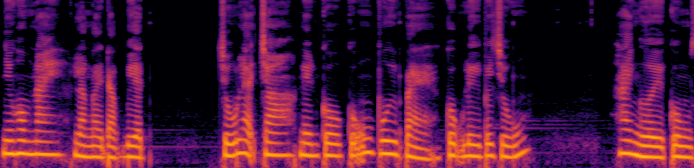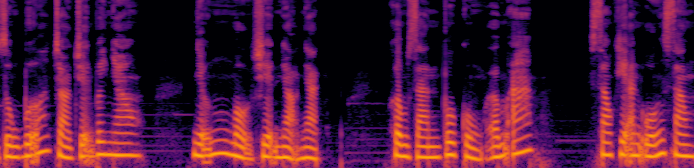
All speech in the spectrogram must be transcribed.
Nhưng hôm nay là ngày đặc biệt, chú lại cho nên cô cũng vui vẻ cụng ly với chú. Hai người cùng dùng bữa trò chuyện với nhau, những mẩu chuyện nhỏ nhặt. Không gian vô cùng ấm áp. Sau khi ăn uống xong,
